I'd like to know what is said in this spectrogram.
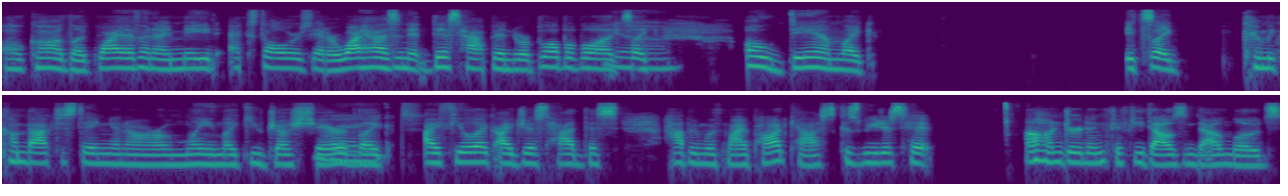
oh God, like why haven't I made X dollars yet? Or why hasn't it this happened? Or blah, blah, blah. It's like, oh damn, like it's like, can we come back to staying in our own lane like you just shared? Like I feel like I just had this happen with my podcast because we just hit 150,000 downloads.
